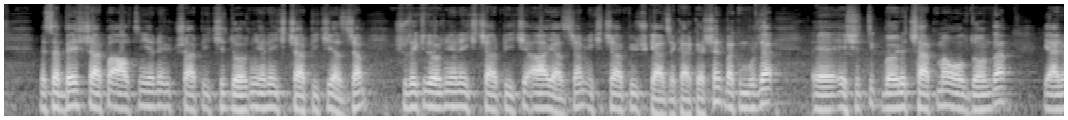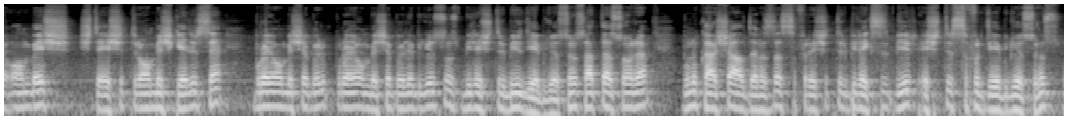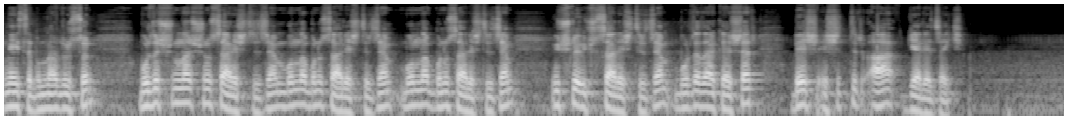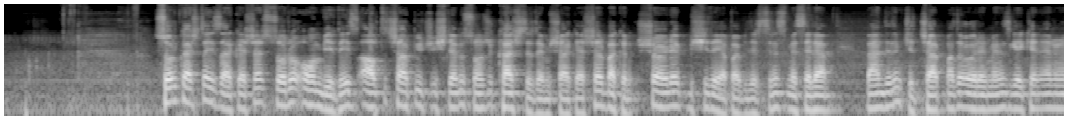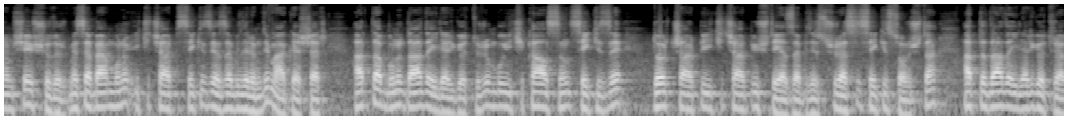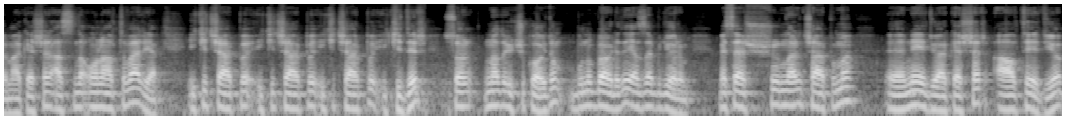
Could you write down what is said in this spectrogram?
Mesela 5 çarpı 6'ın yerine 3 çarpı 2, 4'ün yerine 2 çarpı 2 yazacağım. Şuradaki 4'ün yerine 2 çarpı 2 A yazacağım. 2 çarpı 3 gelecek arkadaşlar. Bakın burada e, eşitlik böyle çarpma olduğunda yani 15 işte eşittir 15 gelirse burayı 15'e bölüp burayı 15'e bölebiliyorsunuz. 1 eşittir 1 diyebiliyorsunuz. Hatta sonra bunu karşı aldığınızda 0 eşittir 1 eksi 1 eşittir 0 diyebiliyorsunuz. Neyse bunlar dursun. Burada şunlar şunu sadeleştireceğim. Bununla bunu sadeleştireceğim. Bununla bunu sadeleştireceğim. 3 ile 3'ü sadeleştireceğim. Burada da arkadaşlar 5 eşittir A gelecek. Soru kaçtayız arkadaşlar? Soru 11'deyiz. 6 çarpı 3 işlemin sonucu kaçtır demiş arkadaşlar. Bakın şöyle bir şey de yapabilirsiniz. Mesela ben dedim ki çarpmada öğrenmeniz gereken en önemli şey şudur. Mesela ben bunu 2 çarpı 8 yazabilirim değil mi arkadaşlar? Hatta bunu daha da ileri götürürüm. Bu 2 kalsın 8'i 4 çarpı 2 çarpı 3 de yazabiliriz. Şurası 8 sonuçta. Hatta daha da ileri götürelim arkadaşlar. Aslında 16 var ya 2 çarpı 2 çarpı 2 çarpı 2'dir. Sonra da 3'ü koydum. Bunu böyle de yazabiliyorum. Mesela şunların çarpımı e, ne ediyor arkadaşlar? 6 ediyor.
